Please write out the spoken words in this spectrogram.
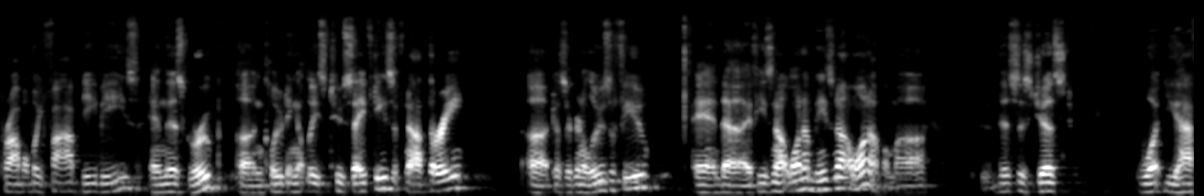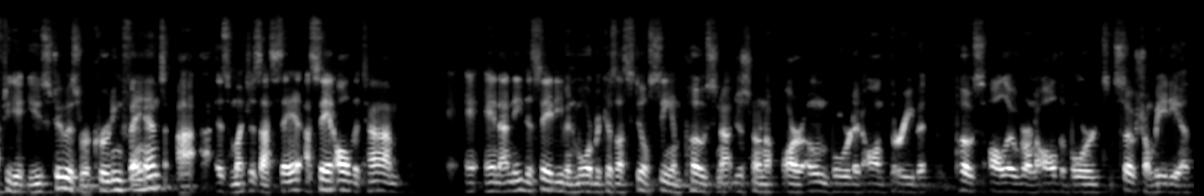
probably five DBs in this group, uh, including at least two safeties, if not three, because uh, they're going to lose a few. And uh, if he's not one of them, he's not one of them. This is just what you have to get used to as recruiting fans. I, as much as I say it, I say it all the time, and I need to say it even more because I still see him post, not just on our own board at On Three, but posts all over on all the boards and social media.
